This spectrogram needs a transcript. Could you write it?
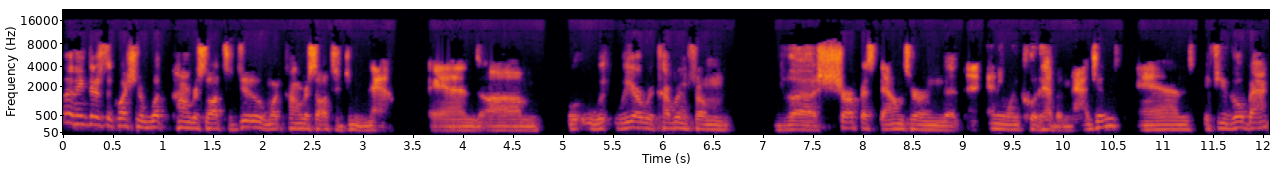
I think there's the question of what Congress ought to do and what Congress ought to do now. And um, we, we are recovering from the sharpest downturn that anyone could have imagined. And if you go back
